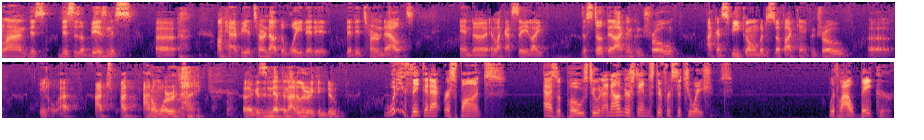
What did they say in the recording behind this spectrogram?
line, this this is a business. Uh, I'm happy it turned out the way that it that it turned out. And uh, and like I say, like the stuff that I can control, I can speak on, but the stuff I can't control, uh, you know, I, I I I don't worry about it because uh, there's nothing I literally can do. What do you think of that response as opposed to, and I understand it's different situations with how Baker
